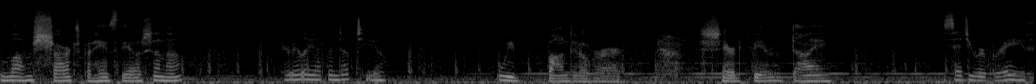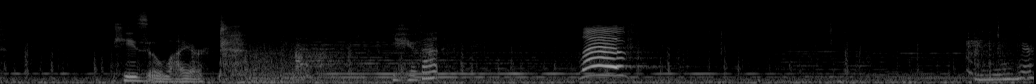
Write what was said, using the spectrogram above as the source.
Loves sharks but hates the ocean, huh? He really opened up to you. We bonded over our shared fear of dying. He said you were brave. He's a liar. You hear that? Lev! Are you in here?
